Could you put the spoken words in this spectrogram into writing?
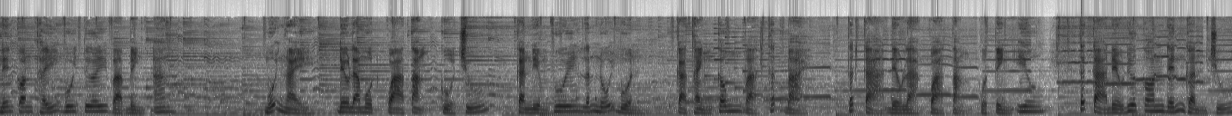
nên con thấy vui tươi và bình an. Mỗi ngày đều là một quà tặng của Chúa, cả niềm vui lẫn nỗi buồn cả thành công và thất bại. Tất cả đều là quà tặng của tình yêu. Tất cả đều đưa con đến gần chúa.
